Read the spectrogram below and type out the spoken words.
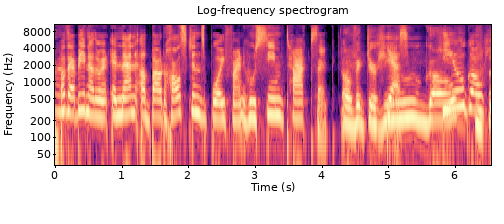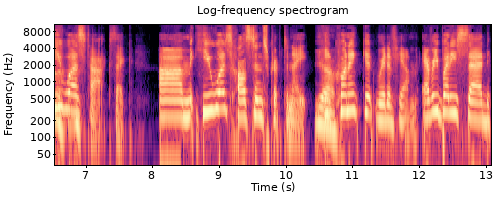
Oh, that'd be another one. And then about Halston's boyfriend who seemed toxic. Oh, Victor Hugo. Yes. Hugo, he was toxic. Um, he was Halston's kryptonite. Yeah. He couldn't get rid of him. Everybody said,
